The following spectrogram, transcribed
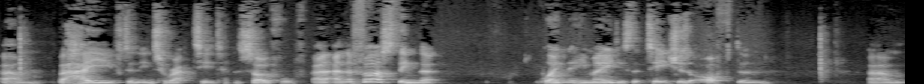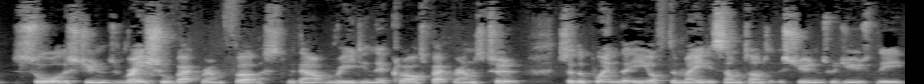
um, behaved and interacted and so forth. And, and the first thing that point that he made is that teachers often um, saw the students' racial background first without reading their class backgrounds too. So the point that he often made is sometimes that the students would use the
